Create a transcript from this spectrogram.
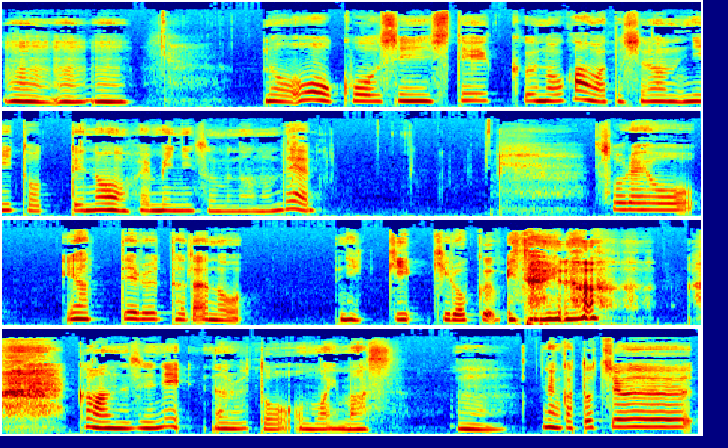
うんうんうん。のを更新していくのが私にとってのフェミニズムなので、それをやってるただの日記、記録みたいな 感じになると思います。うん。なんか途中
